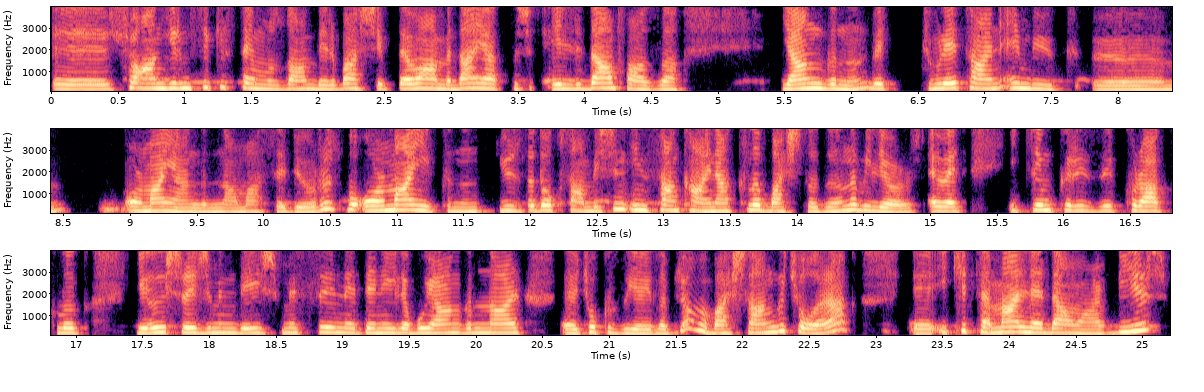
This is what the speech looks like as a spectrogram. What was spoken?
e, şu an 28 Temmuz'dan beri başlayıp devam eden yaklaşık 50'den fazla yangının ve Cumhuriyet tarihinin en büyük e, orman yangınından bahsediyoruz. Bu orman yıkının %95'in insan kaynaklı başladığını biliyoruz. Evet iklim krizi, kuraklık, yağış rejiminin değişmesi nedeniyle bu yangınlar e, çok hızlı yayılabiliyor ama başlangıç olarak e, iki temel neden var. Bir,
